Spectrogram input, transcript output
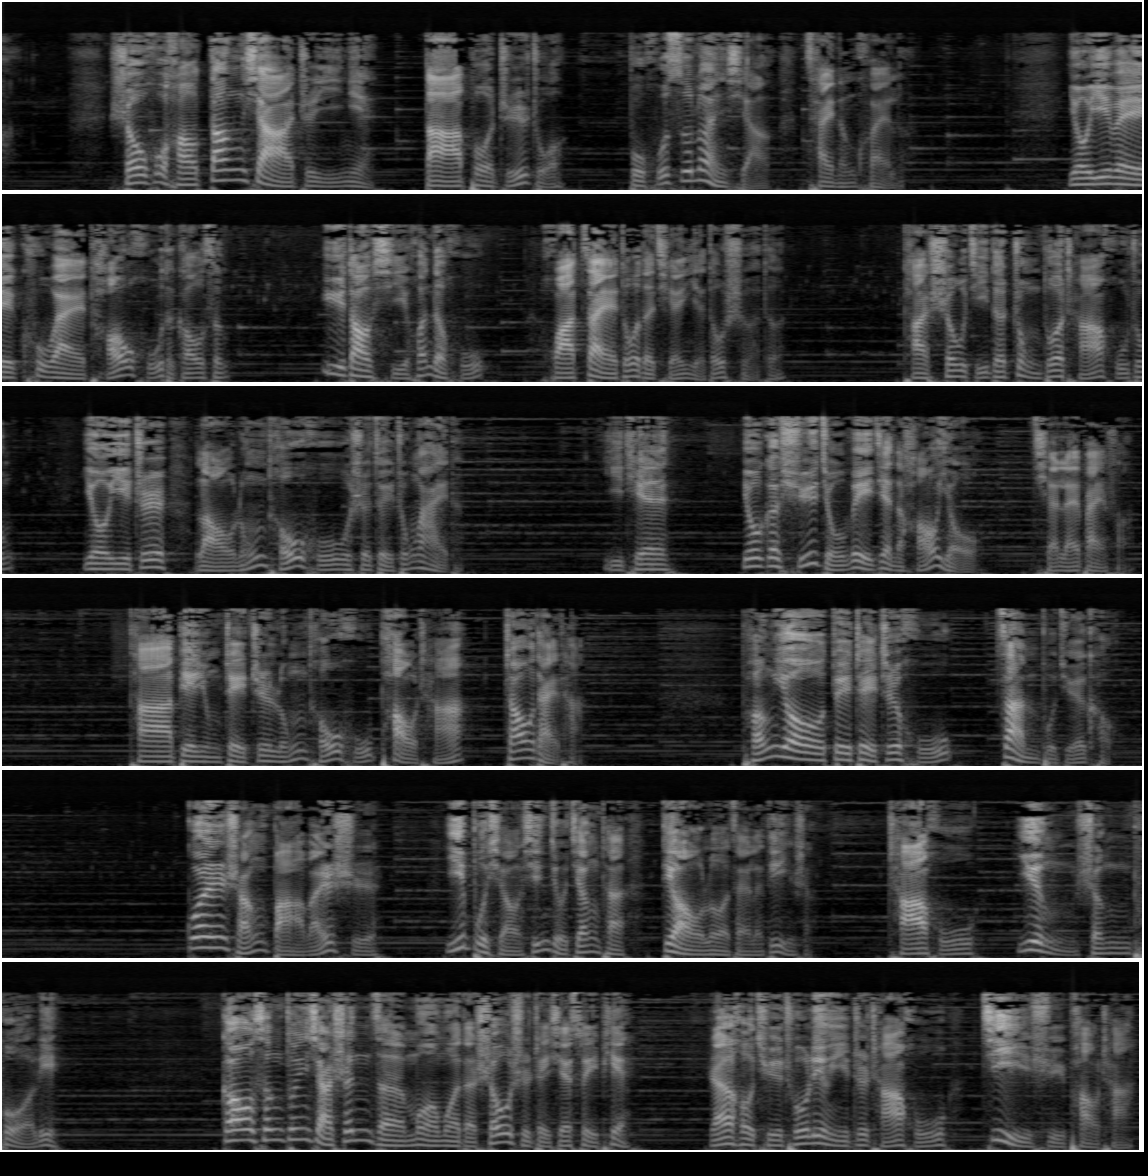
守护好当下之一念，打破执着，不胡思乱想，才能快乐。有一位酷爱陶壶的高僧，遇到喜欢的壶，花再多的钱也都舍得。他收集的众多茶壶中，有一只老龙头壶是最钟爱的。一天，有个许久未见的好友前来拜访，他便用这只龙头壶泡茶招待他。朋友对这只壶赞不绝口。观赏把玩时，一不小心就将它掉落在了地上，茶壶应声破裂。高僧蹲下身子，默默的收拾这些碎片。然后取出另一只茶壶，继续泡茶。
